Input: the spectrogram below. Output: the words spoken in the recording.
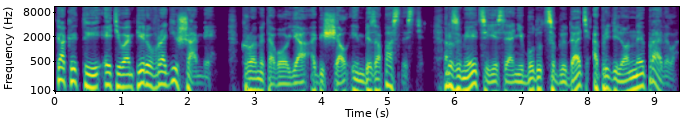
«Как и ты, эти вампиры враги Шамми. Кроме того, я обещал им безопасность. Разумеется, если они будут соблюдать определенные правила.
